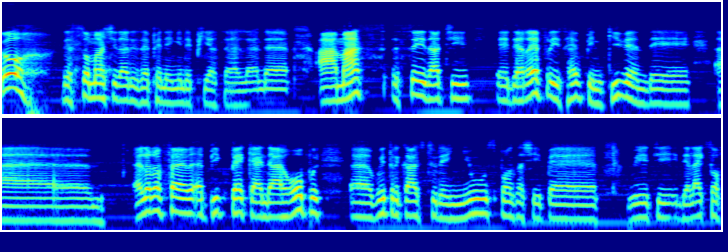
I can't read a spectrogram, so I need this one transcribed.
oh, there's so much that is happening in the PSL, and uh, I must say that uh, the referees have been given the um, a lot of uh, a big back, and I hope uh, with regards to the new sponsorship uh, with the, likes of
